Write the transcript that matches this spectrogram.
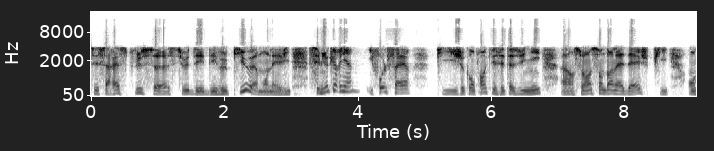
c'est, ça reste plus, euh, si tu veux, des, des vœux pieux à mon avis. C'est mieux que rien. Il faut le faire. Puis je comprends que les États-Unis euh, en ce moment sont dans la dèche. Puis on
